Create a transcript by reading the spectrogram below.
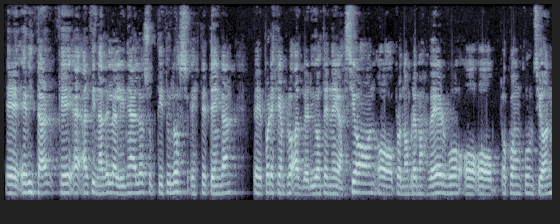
evitar que al final de la línea de los subtítulos este, tengan eh, por ejemplo, adverbios de negación o pronombre más verbo o, conjunción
